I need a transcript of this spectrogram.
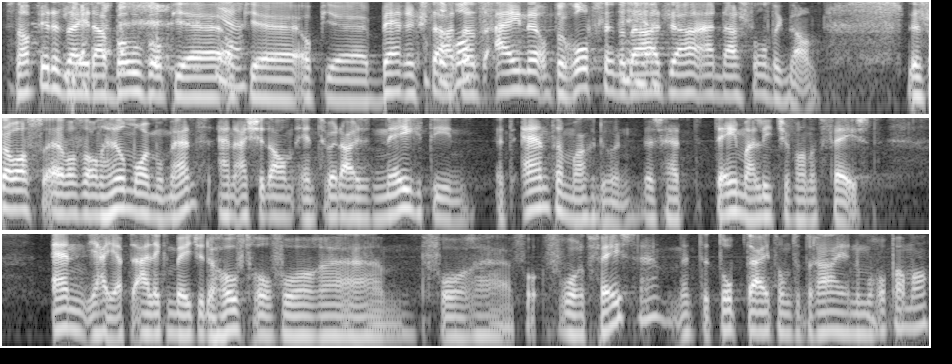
Snap je? Dus dat je daar boven op je, Ja. op je, op je berg staat aan het einde, op de rots inderdaad, ja. En daar stond ik dan. Dus dat was, eh, was wel een heel mooi moment. En als je dan in 2019 het anthem mag doen, dus het themaliedje van het feest. En ja, je hebt eigenlijk een beetje de hoofdrol voor, ehm, voor, eh, voor, voor het feest. Hè? Met de toptijd om te draaien, noem maar op allemaal.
